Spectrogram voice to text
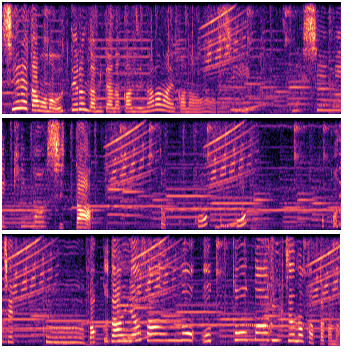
仕入れたものを売ってるんだみたいな感じにならないかな。西に来ました。とここ？ここ？ここチェック。爆弾屋さんのお隣じゃなかったかな。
